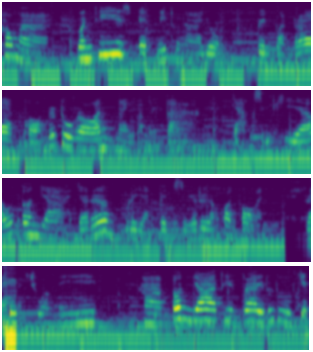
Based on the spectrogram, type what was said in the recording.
เข้ามา วันที่ 21 มิถุนายน เป็นวันแรกของฤดูร้อนในอเมริกา จากสีเขียวต้นหญ้าจะเริ่มเปลี่ยนเป็นสีเหลืองอ่อนๆและในช่วงนี้ หากต้นหญ้าที่ใกล้ฤดูเก็บ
